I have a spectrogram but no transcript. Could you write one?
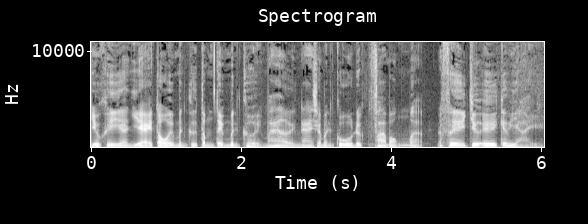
nhiều khi á, về tối mình cứ tủm tỉm mình cười má ơi nay sao mình cứu được pha bóng mà nó phê chữ e kéo dài?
